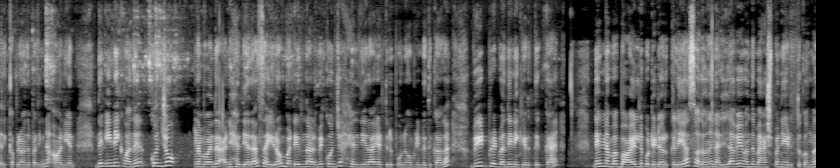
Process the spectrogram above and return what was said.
அதுக்கப்புறம் வந்து பார்த்திங்கன்னா ஆனியன் தென் இன்றைக்கி வந்து கொஞ்சம் நம்ம வந்து அன்ஹெல்த்தியாக தான் செய்கிறோம் பட் இருந்தாலுமே கொஞ்சம் ஹெல்த்தியாக எடுத்துகிட்டு போகணும் அப்படின்றதுக்காக வீட் ப்ரெட் வந்து இன்றைக்கி எடுத்துருக்கேன். தென் நம்ம பாயில்டு பொட்டேட்டோ இருக்கு இல்லையா? ஸோ அதை வந்து நல்லாவே வந்து மேஷ் பண்ணி எடுத்துக்கோங்க.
